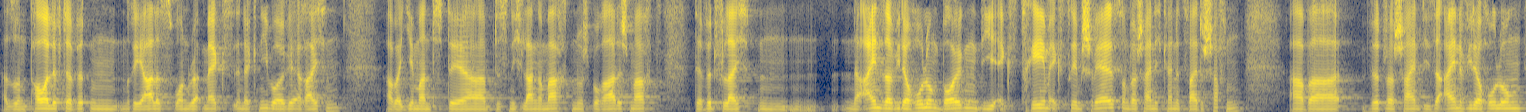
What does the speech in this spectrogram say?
Also ein Powerlifter wird ein, ein reales One-Rep-Max in der Kniebeuge erreichen, aber jemand, der das nicht lange macht, nur sporadisch macht, der wird vielleicht ein, eine Einser-Wiederholung beugen, die extrem, extrem schwer ist und wahrscheinlich keine zweite schaffen, aber wird wahrscheinlich, diese eine Wiederholung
